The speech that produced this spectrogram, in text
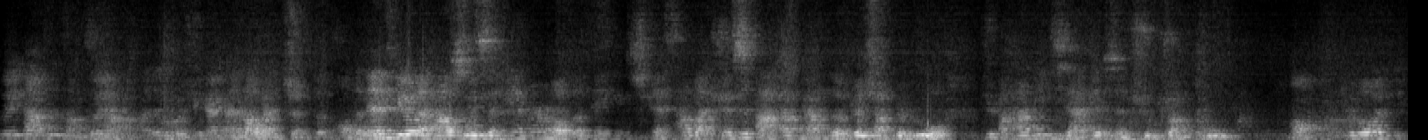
所以大致长这样，反正你回去应该看得到完整的。哦，The man built a house with a hammer of amazing strength。它完全是把刚刚的 r e s h a r p rule 去把它立起来变成树状图。哦，有没有问题？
